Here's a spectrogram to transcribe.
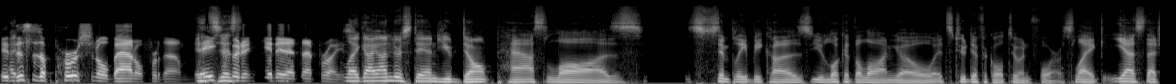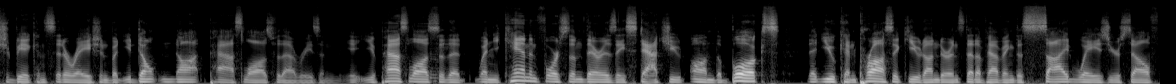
it, I- this is a personal battle for them. They just- couldn't get it at that price. Like I understand you don't pass laws simply because you look at the law and go, it's too difficult to enforce. Like, yes, that should be a consideration, but you don't not pass laws for that reason. You pass laws so that when you can enforce them, there is a statute on the books that you can prosecute under instead of having to sideways yourself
